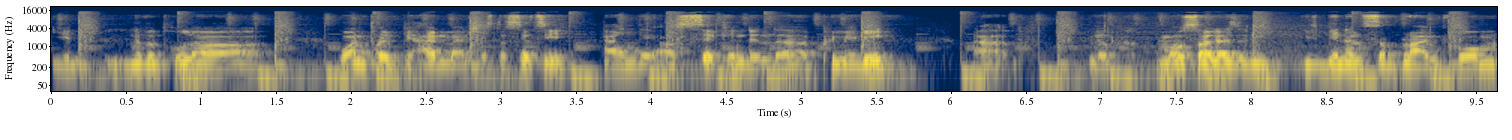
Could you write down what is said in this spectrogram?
you, Liverpool are one point behind Manchester City, and they are second in the Premier League. Uh, look, Mo Salah in, he's been in sublime form.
